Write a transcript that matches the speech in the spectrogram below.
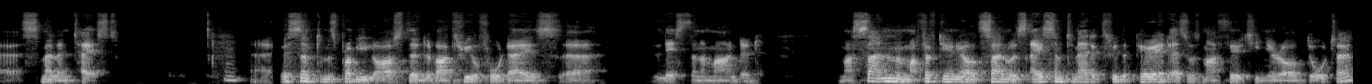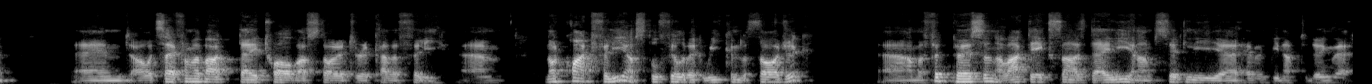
uh, smell and taste. Mm. Uh, her symptoms probably lasted about three or four days uh, less than mine did. My son, my 15 year old son, was asymptomatic through the period, as was my 13 year old daughter. And I would say from about day 12, I started to recover fully. Um, not quite fully, I still feel a bit weak and lethargic. Uh, I'm a fit person. I like to exercise daily, and I'm certainly uh, haven't been up to doing that.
